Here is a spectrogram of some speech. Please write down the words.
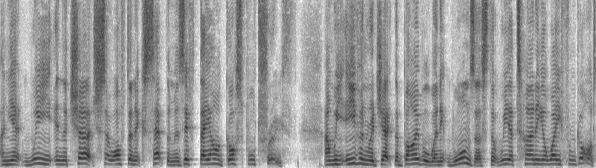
And yet we in the church so often accept them as if they are gospel truth. And we even reject the Bible when it warns us that we are turning away from God.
